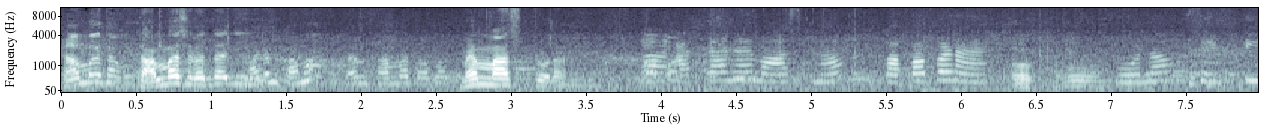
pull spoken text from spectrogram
थांबा थांबा. थांबा श्रद्धाजी मॅम मास्क थोडा आता नाही मास्क ना. पापा पण आहे. ओके हो ना सेफ्टी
